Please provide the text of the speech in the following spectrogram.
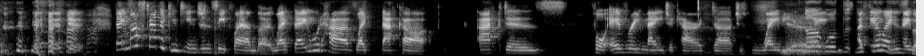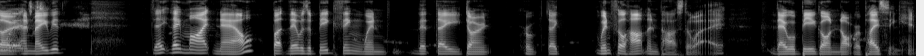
they must have a contingency plan though. Like they would have like backup actors for every major character just waiting. Yeah. No, well, the, the I feel thing like is they though, would. and maybe they they might now, but there was a big thing when that they don't or they when Phil Hartman passed away, they were big on not replacing him.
